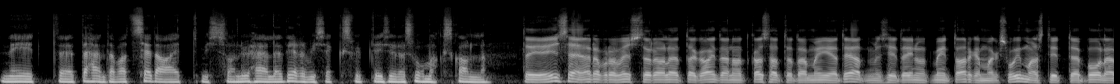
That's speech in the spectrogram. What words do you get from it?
need äh, tähendavad seda, et mis on ühele terviseks, võib teisele surmaks ka olla Teie ise, härra professor, olete ka aidanud kasvatada meie teadmisi, teinud meid targemaks uimastite poole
